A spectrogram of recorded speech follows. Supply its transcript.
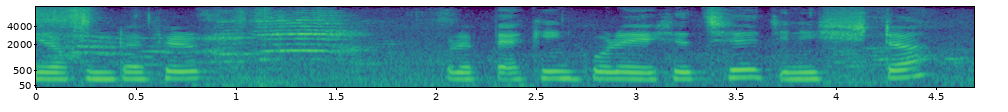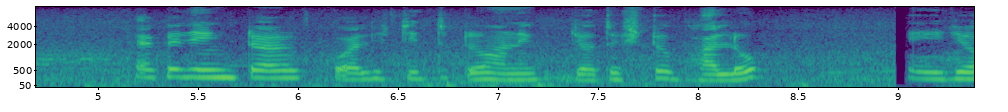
এরকম টাইপের করে প্যাকিং করে এসেছে জিনিসটা। প্যাকেজিংটার কোয়ালিটি দুটো অনেক যথেষ্ট ভালো। এই যে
